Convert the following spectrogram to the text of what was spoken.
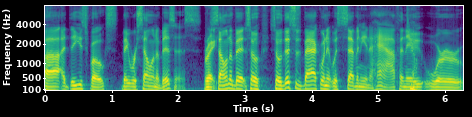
uh, these folks they were selling a business, Right. Selling a bit. So so this was back when it was 70 and a half, and they were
